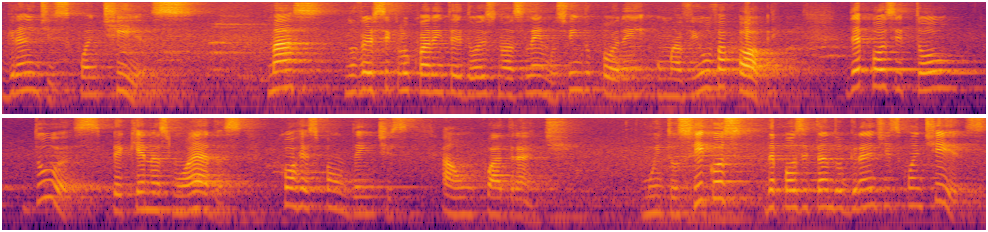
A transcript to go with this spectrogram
grandes quantias. Mas no versículo 42 nós lemos: Vindo, porém, uma viúva pobre, depositou duas pequenas moedas correspondentes a um quadrante. Muitos ricos depositando grandes quantias,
